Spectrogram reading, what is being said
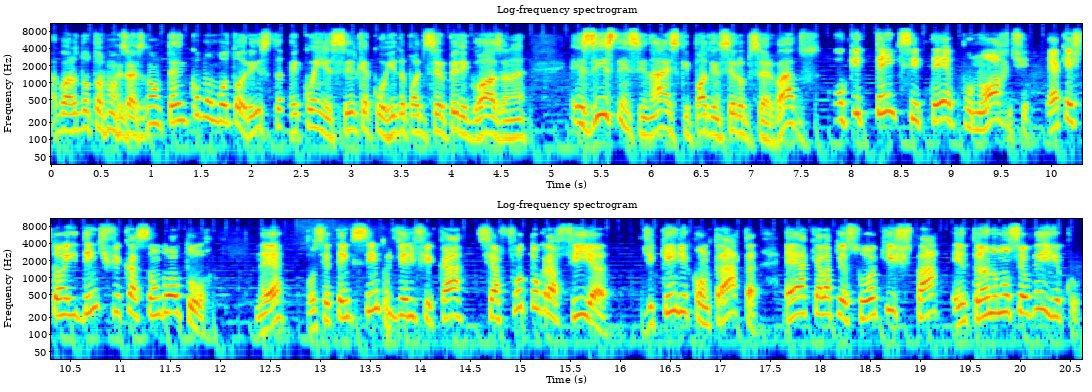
Agora, doutor Moisés, não tem como o motorista reconhecer que a corrida pode ser perigosa, né? Existem sinais que podem ser observados? O que tem que se ter por norte é a questão da identificação do autor, né? Você tem que sempre verificar se a fotografia de quem lhe contrata é aquela pessoa que está entrando no seu veículo.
